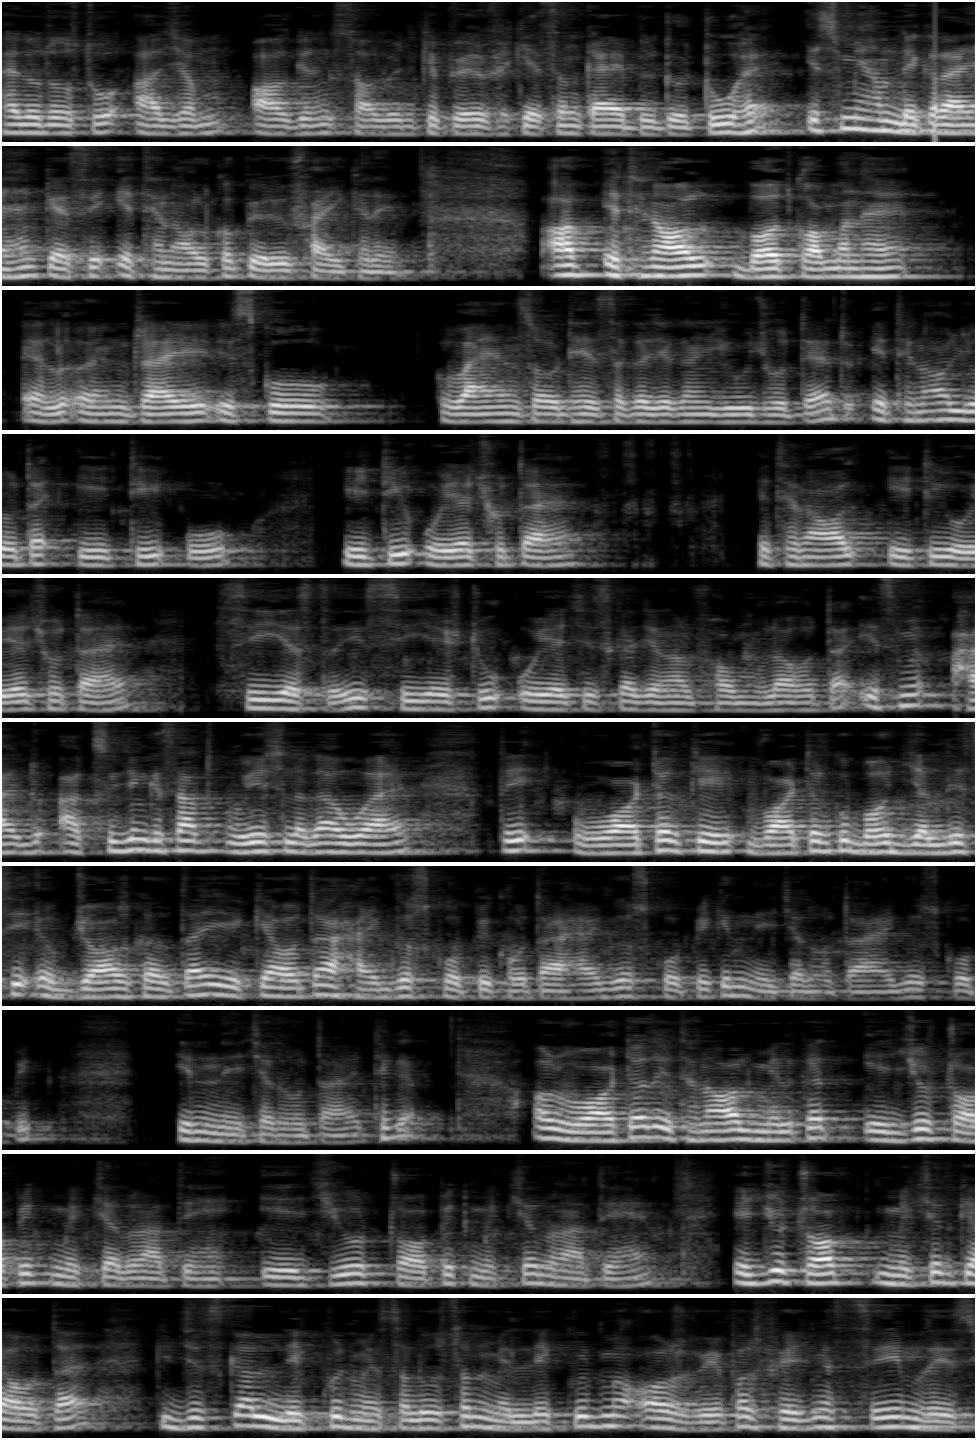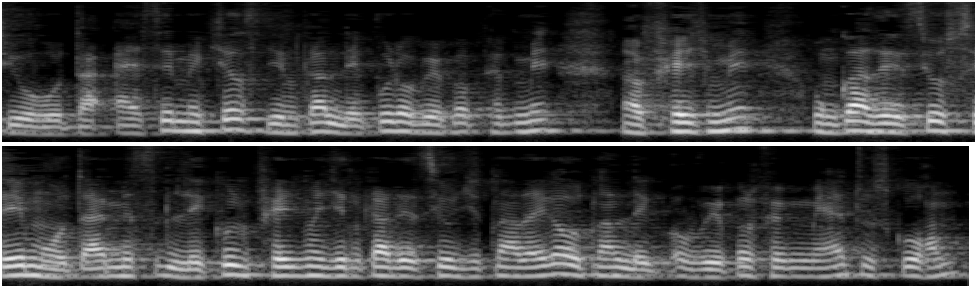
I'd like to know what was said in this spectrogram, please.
Hello दोस्तों, आज हम ऑर्गेनिक सॉल्वेंट के प्योरीफिकेशन का वीडियो टू है। इसमें हम लेकर आए हैं कैसे एथेनॉल को प्योरीफाई करें। अब एथेनॉल बहुत कॉमन है ड्राई इसको वाइन्स और ढेर सारी जगह यूज़ होता है। तो एथेनॉल जो होता है E T O E T O H होता है ethanol E T O H होता है। C S three C H two O H इसका जनरल फार्मूला होता है। इसमें हाइड्रो ऑक्सीजन के साथ ओ एच लगा हुआ है। तो वाटर के वाटर को बहुत जल्दी से एब्जॉर्व करता है। ये क्या होता है? हाइग्रोस्कोपिक होता है। हाइग्रोस्कोपिक इन नेचर होता है। हाइग्रोस्कोपिक इन नेचर होता है। ठीक है? और वाटर इथेनॉल मिलकर एजियोट्रॉपिक मिक्सचर बनाते हैं। एजियोट्रॉपिक मिक्सचर बनाते हैं। एजियोट्रॉप मिक्सचर क्या होता है? कि जिसका लिक्विड में सोलूशन में लिक्विड में और वेपर फ़ेज़ में सेम रेशियो होता है। ऐसे मिक्सचर्स जिनका लिक्विड और वेपर फ़ेज़ में फ़ेज़ में, उनका रेशियो सेम होता है। मीन्स लिक्विड फ़ेज़ में जिनका रेशियो जितना रहेगा, उतना वेपर फ़ेज़ में है तो उसको हम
